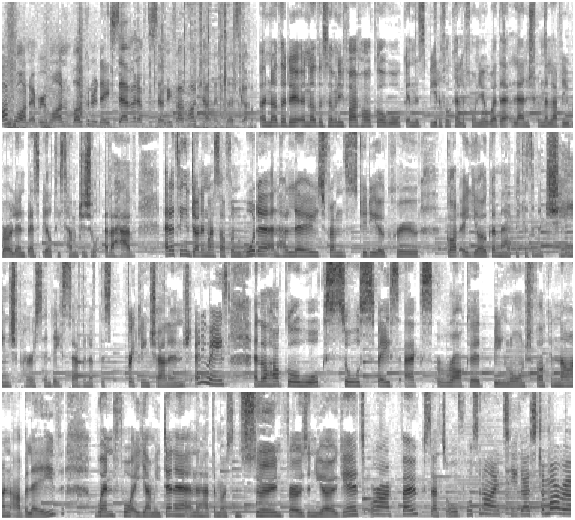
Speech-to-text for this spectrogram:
Wagwan, everyone. Welcome to day seven of the 75 Hard Challenge. Let's go. Another day, another 75 hardcore walk in this beautiful California weather. Lunch from the lovely Roland, best BLT sandwiches you'll ever have. Editing and joining myself on water and hellos from the studio crew. Got a yoga mat because I'm a changed person. Day seven of this freaking challenge. Anyways, and the hardcore walk saw SpaceX rocket being launched, Falcon 9, I believe. Went for a yummy dinner and then had the most insane frozen yogurt. All right, folks, that's all for tonight. See you guys tomorrow.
